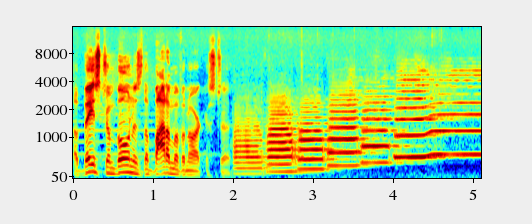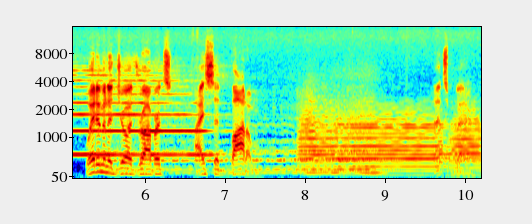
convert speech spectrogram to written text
A bass trombone is the bottom of an orchestra. Wait a minute, George Roberts. I said bottom. That's better.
